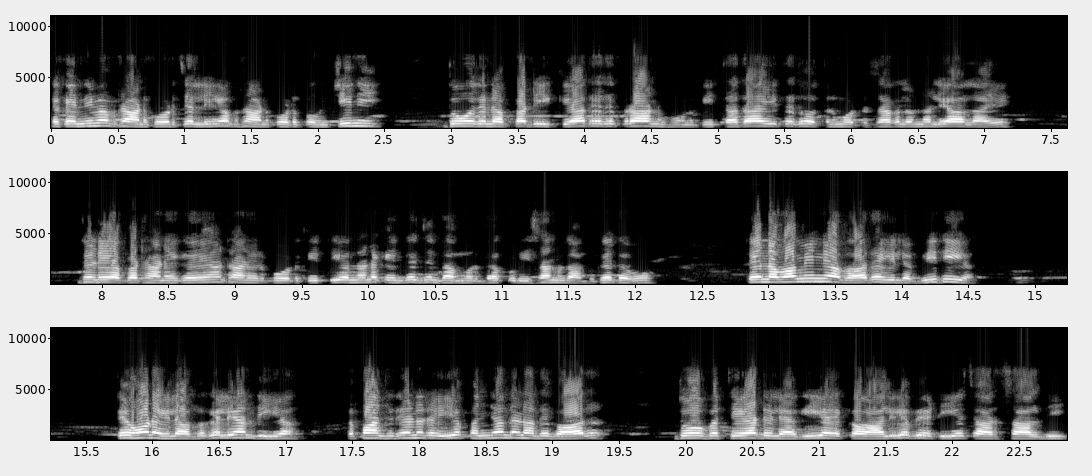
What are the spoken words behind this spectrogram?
ਤੇ ਕਹਿੰਦੀ ਮੈਂ ਪਠਾਨਕੋਟ ਚੱਲੀ ਆ, ਪਠਾਨਕੋਟ ਪਹੁੰਚੀ ਨਹੀਂ ਦੋ ਦਿਨ ਆਪਾਂ ਡੀਕਿਆ ਤੇ ਇਹਦੇ ਭਰਾ ਨੂੰ ਫੋਨ ਕੀਤਾ ਤਾਂ ਅਸੀਂ ਤੇ ਦੋ ਤਿੰਨ ਮੋਟਰਸਾਈਕਲ ਉਹਨਾਂ ਲਿਆ ਲਾਏ। ਦਿਨੇ ਆਪਾਂ ਥਾਣੇ ਗਏ ਆ, ਥਾਣੇ ਰਿਪੋਰਟ ਕੀਤੀ, ਉਹਨਾਂ ਨੇ ਕਹਿੰਦੇ ਜਿੰਦਾ ਮੁਰਦਾ ਕੁੜੀ ਸਾਨੂੰ ਲੱਭ ਕੇ ਦਵੋ। ਤੇ ਨਵਾਂ ਮਹੀਨਿਆਂ ਬਾਅਦ ਅਸੀਂ ਲੱਭੀ ਦੀ ਆ। ਤੇ ਹੁਣ ਅਸੀਂ ਲੱਭ ਕੇ ਲਿਆਂਦੀ ਆ। ਤੇ ਪੰਜ ਦਿਨ ਰਹੀ ਆ, ਪੰਜਾਂ ਦਿਨਾਂ ਦੇ ਬਾਅਦ ਦੋ ਬੱਚੇ ਸਾਡੇ ਲੈ ਗਈ ਆ, ਇੱਕ ਆਲੀ ਆ ਬੇਟੀ ਆ 4 ਸਾਲ ਦੀ।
